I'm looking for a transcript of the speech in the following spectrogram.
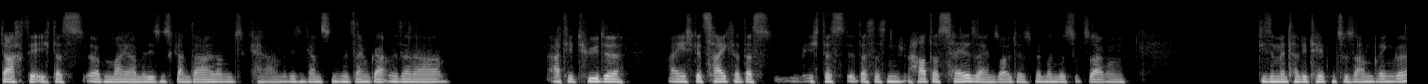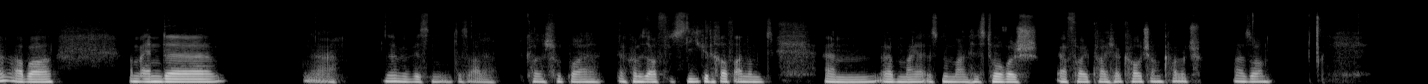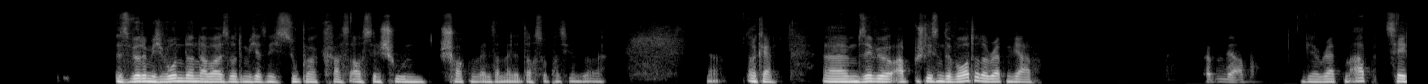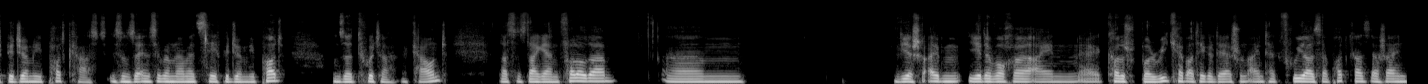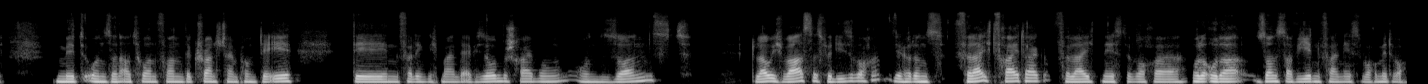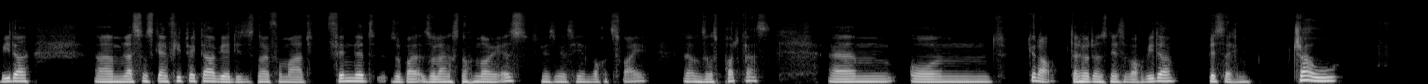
dachte ich, dass Urban Meyer mit diesen Skandalen und keine Ahnung, mit diesen ganzen, mit, seinem, mit seiner Attitüde eigentlich gezeigt hat, dass ich das, dass das ein harter Sell sein sollte, wenn man das sozusagen diese Mentalitäten zusammenbringen will. Aber am Ende, ja, ne, wir wissen das alle. College Football, da kommt es auf Siege drauf an und ähm, Urban Meyer ist nun mal ein historisch erfolgreicher Coach am College. Also es würde mich wundern, aber es würde mich jetzt nicht super krass aus den Schuhen schocken, wenn es am Ende doch so passieren soll. Ja, okay. Ähm, Silvio, abschließende Worte oder rappen wir ab? Rappen wir ab. Wir rappen ab. SafeBay Germany Podcast ist unser Instagram-Name, SafeBay Germany Pod, unser Twitter-Account. Lasst uns da gerne ein Follow da. Ähm, wir schreiben jede Woche einen äh, College Football Recap Artikel, der schon einen Tag früher als der Podcast erscheint, mit unseren Autoren von thecrunchtime.de. Den verlinke ich mal in der Episodenbeschreibung. Und sonst glaube ich, war es das für diese Woche. Ihr hört uns vielleicht Freitag, vielleicht nächste Woche oder, oder sonst auf jeden Fall nächste Woche Mittwoch wieder. Ähm, lasst uns gerne Feedback da, wie ihr dieses neue Format findet, sobald, solange es noch neu ist. Wir sind jetzt hier in Woche zwei äh, unseres Podcasts. Ähm, und genau, dann hört uns nächste Woche wieder. Bis dahin. Ciao.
